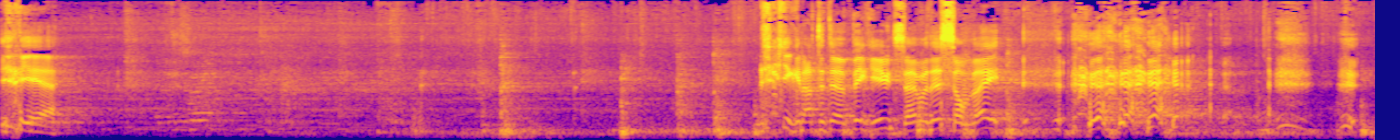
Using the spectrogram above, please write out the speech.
Yeah, yeah. You're gonna have to do a big U-turn with this on, mate.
